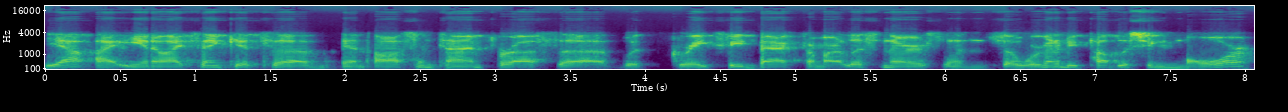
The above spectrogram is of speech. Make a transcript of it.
Yeah, I you know I think it's uh, an awesome time for us uh, with great feedback from our listeners, and so we're going to be publishing more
